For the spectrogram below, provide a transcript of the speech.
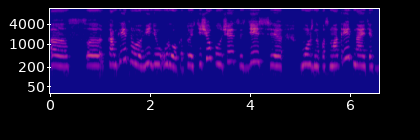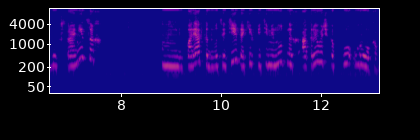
с конкретного видеоурока. То есть еще получается здесь э, можно посмотреть на этих двух страницах порядка 20 таких пятиминутных отрывочков по урокам.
